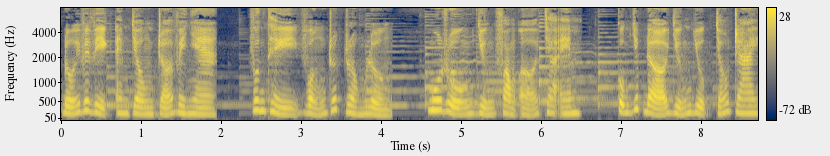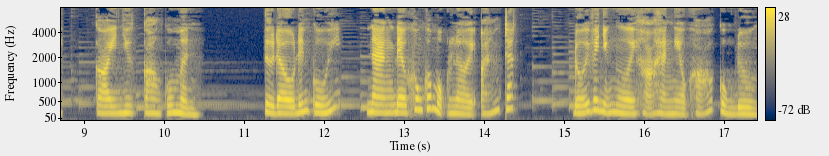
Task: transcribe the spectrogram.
Đối với việc em chồng trở về nhà, Vương Thị vẫn rất rộng lượng, mua ruộng dựng phòng ở cho em, cũng giúp đỡ dưỡng dục cháu trai, coi như con của mình. Từ đầu đến cuối, nàng đều không có một lời oán trách. Đối với những người họ hàng nghèo khó cùng đường,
